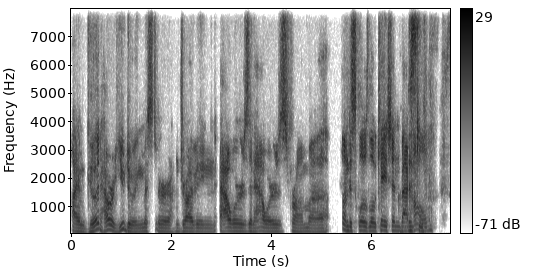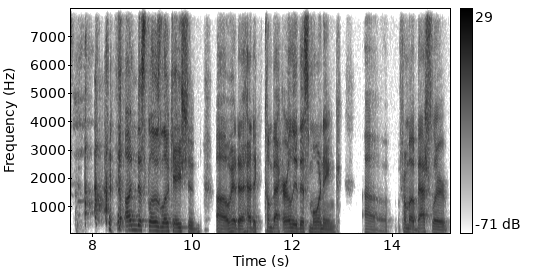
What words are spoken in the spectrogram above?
I am good. How are you doing, Mister? Driving hours and hours from uh, undisclosed location back home. Undisclosed location. Uh, we had to had to come back early this morning uh, from a bachelor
